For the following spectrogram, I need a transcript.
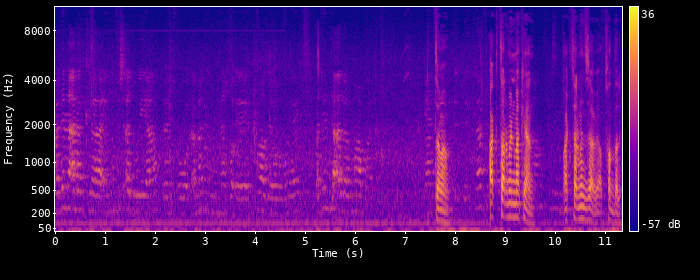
بعدين نقلك انه ما فيش ادويه والاماكن غ- فاضيه وهيك بعدين انتقل للمعبر يعني تمام. أكثر من مكان. أكثر من زاوية. تفضلي.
